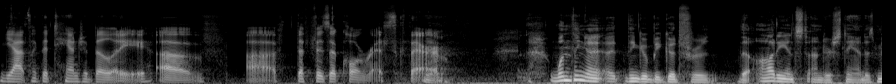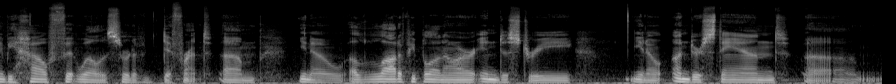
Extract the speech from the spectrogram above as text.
Yeah, it's like the tangibility of uh, the physical risk there. Yeah. One thing I, I, think it would be good for the audience to understand is maybe how Fitwel is sort of different. Um, you know, a lot of people in our industry, you know, understand um,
